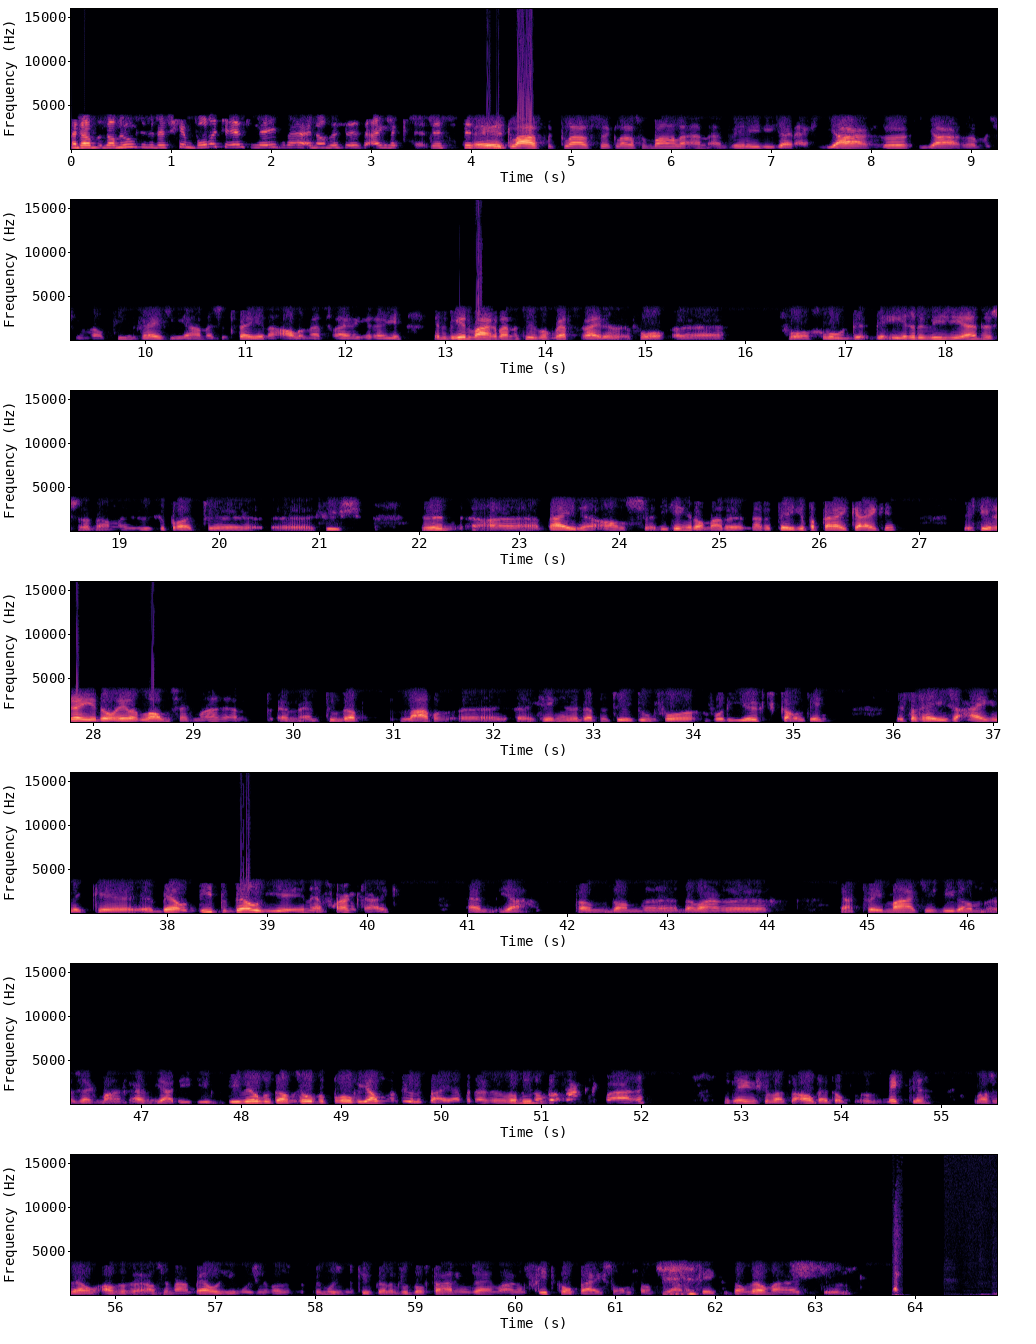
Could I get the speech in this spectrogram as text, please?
Maar dan, dan hoefden ze dus geen bonnetje in te leveren. En dan is het eigenlijk. Dus, dus, Nee, Klaas, Klaas, eh, Klaas van Balen en, en Willy die zijn echt jaren, jaren, misschien wel 10, 15 jaar met z'n tweeën naar alle wedstrijden gereden. In het begin waren daar natuurlijk ook wedstrijden voor, eh, voor gewoon de, de eredivisie. Hè? Dus eh, dan eh, gebruikt eh, eh, Guus hun eh, beide als, eh, die gingen dan naar de, naar de tegenpartij kijken. Dus die reden door heel het land, zeg maar. En, en, en toen dat later eh, gingen hun dat natuurlijk doen voor, voor de jeugdscouting. Dus dan reden ze eigenlijk eh, Bel diepe België in en Frankrijk. En ja, dan, dan, dan waren ja, twee maatjes die dan, zeg maar, en ja, die, die, die wilden dan zoveel proviant natuurlijk bij hebben, dat ze van niemand afhankelijk waren. Het enige wat ze altijd op mikten, was wel als, er, als we naar België moesten, was, er moest natuurlijk wel een voetbalstadion zijn waar een frietkop bij stond. Want ja, daar keek het dan wel naar uit natuurlijk.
